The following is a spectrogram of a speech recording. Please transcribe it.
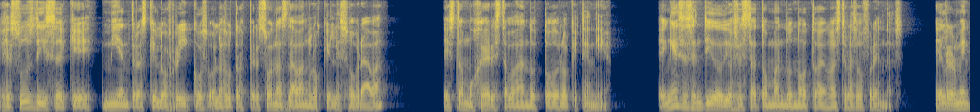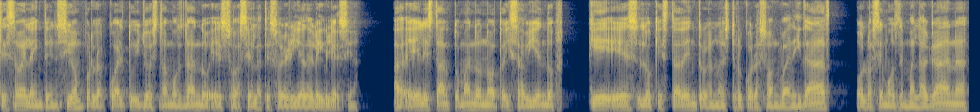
Jesús dice que mientras que los ricos o las otras personas daban lo que les sobraba, esta mujer estaba dando todo lo que tenía. En ese sentido, Dios está tomando nota de nuestras ofrendas. Él realmente sabe la intención por la cual tú y yo estamos dando eso hacia la tesorería de la iglesia. Él está tomando nota y sabiendo qué es lo que está dentro de nuestro corazón, vanidad, o lo hacemos de mala gana,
